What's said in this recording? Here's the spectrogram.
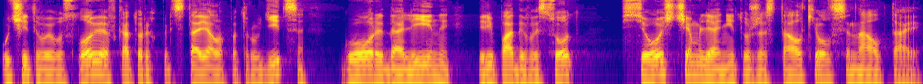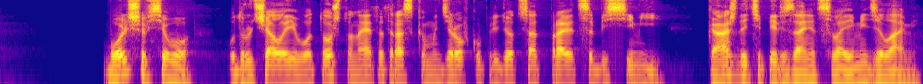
учитывая условия, в которых предстояло потрудиться, горы, долины, перепады высот, все, с чем Леонид уже сталкивался на Алтае. Больше всего удручало его то, что на этот раз в командировку придется отправиться без семьи. Каждый теперь занят своими делами.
